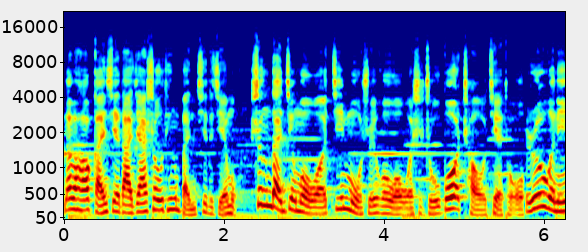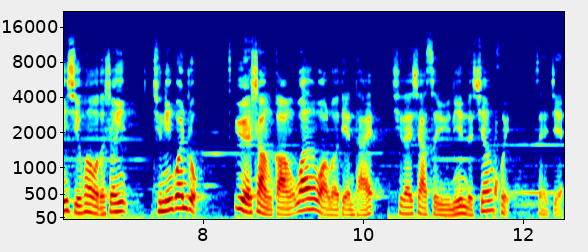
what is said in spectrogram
那么好，感谢大家收听本期的节目。生旦净末我，金木水火我，我是主播丑切土。如果您喜欢我的声音，请您关注月上港湾网络电台，期待下次与您的相会，再见。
